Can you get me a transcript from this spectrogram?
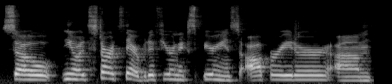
So, you know, it starts there. But if you're an experienced operator, um,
